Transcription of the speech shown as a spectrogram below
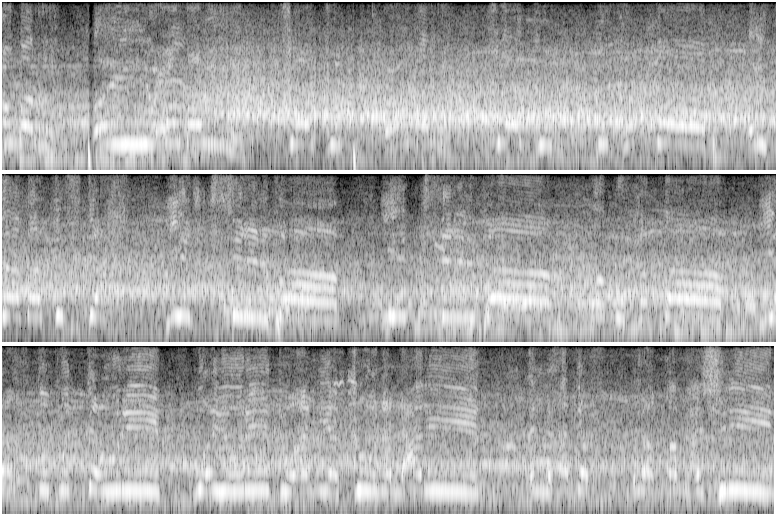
عمر؟ أي عمر؟ جاكم عمر. جاكم بخطاب. إذا ما تفتح يكسر الباب. يكسر رقم عشرين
